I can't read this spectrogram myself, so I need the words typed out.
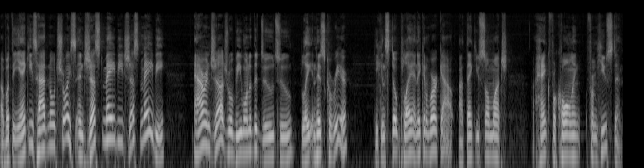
Uh, but the Yankees had no choice. And just maybe, just maybe, Aaron Judge will be one of the dudes who, late in his career, he can still play and it can work out. I thank you so much, Hank, for calling from Houston.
